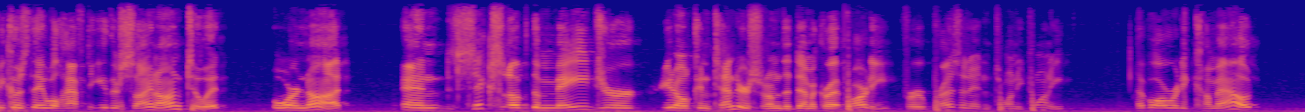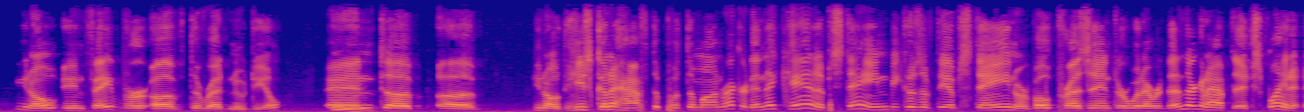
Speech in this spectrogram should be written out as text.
because they will have to either sign on to it or not. And six of the major, you know, contenders from the Democrat Party for president in 2020 have already come out, you know, in favor of the Red New Deal. And, uh, uh, you know, he's going to have to put them on record. And they can't abstain because if they abstain or vote present or whatever, then they're going to have to explain it.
